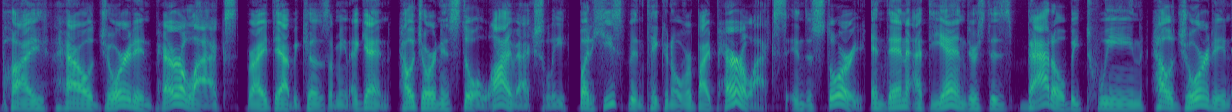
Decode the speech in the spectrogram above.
by Hal Jordan, Parallax, right? Yeah, because, I mean, again, Hal Jordan is still alive, actually, but he's been taken over by Parallax in the story. And then at the end, there's this battle between Hal Jordan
